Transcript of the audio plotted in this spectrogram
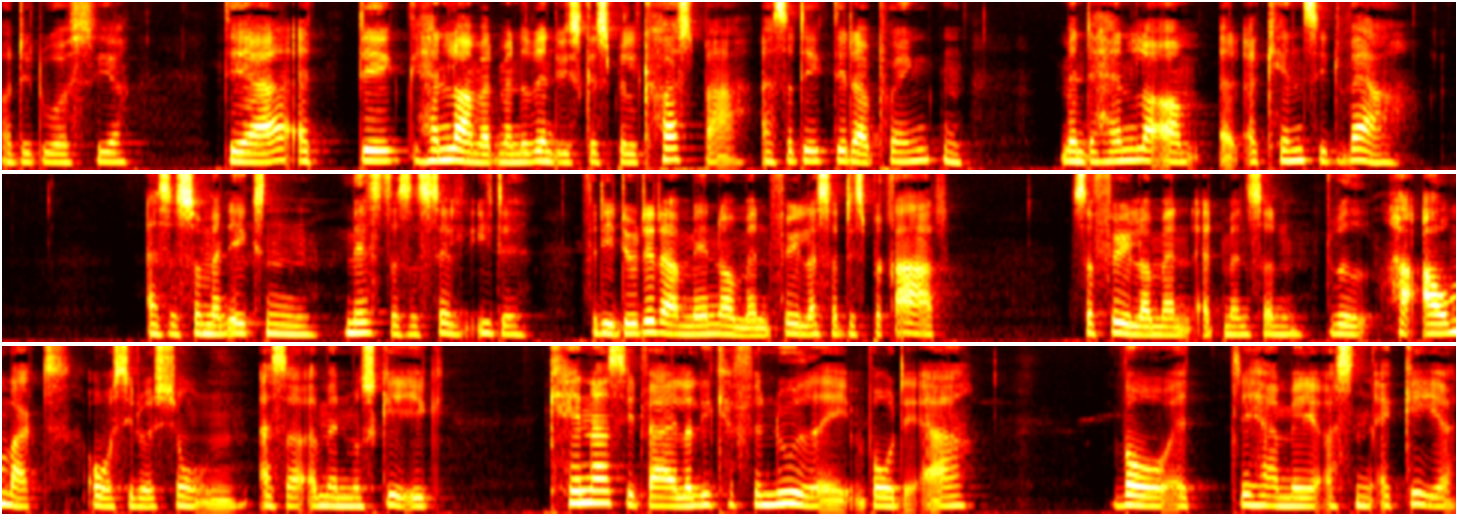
og det du også siger, det er, at det ikke handler om, at man nødvendigvis skal spille kostbar. Altså det er ikke det, der er pointen. Men det handler om at, at kende sit værd. Altså så man ikke sådan mister sig selv i det. Fordi det er jo det der med, når man føler sig desperat, så føler man, at man sådan, du ved, har afmagt over situationen. Altså at man måske ikke kender sit værd, eller lige kan finde ud af, hvor det er. Hvor at det her med at sådan agere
